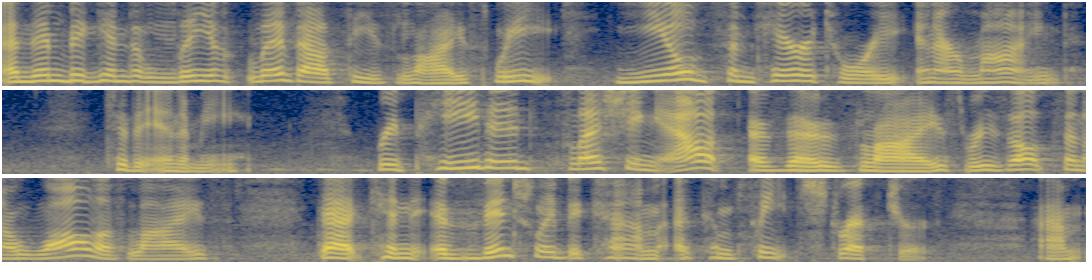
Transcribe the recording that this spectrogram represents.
and then begin to live, live out these lies, we yield some territory in our mind to the enemy. Repeated fleshing out of those lies results in a wall of lies that can eventually become a complete structure, um,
